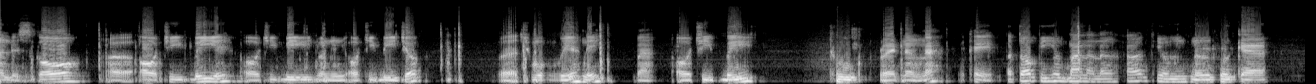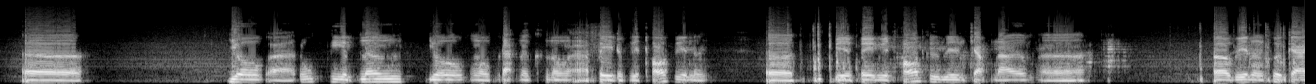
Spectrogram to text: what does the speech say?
underscore RGB ឯ RGB មិន RGB ចុះឈ្មោះវានេះបាទ RGB to red ហ្នឹងណាអូខេបន្ទាប់ពីខ្ញុំបានអានឹងហើយខ្ញុំនឹងធ្វើការអឺយករូបភាពនឹងយកមកដាក់នៅក្នុងអាពេលដែលវាថតវានឹងអឺ វាពេលវាថតគឺវាចាប់ដើមអឺវានឹងធ្វើការ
